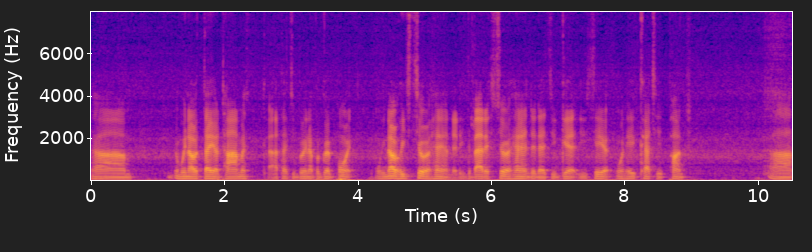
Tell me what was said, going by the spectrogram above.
Um, and we know Thayer Thomas, I think you bring up a good point. We know he's sure handed. He's about as sure handed as you get. You see it when he catches punch. Uh,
